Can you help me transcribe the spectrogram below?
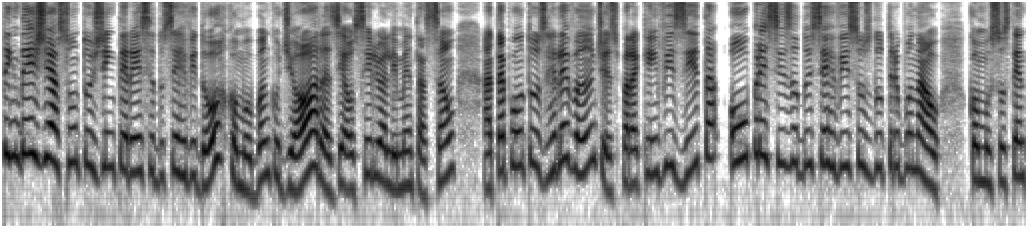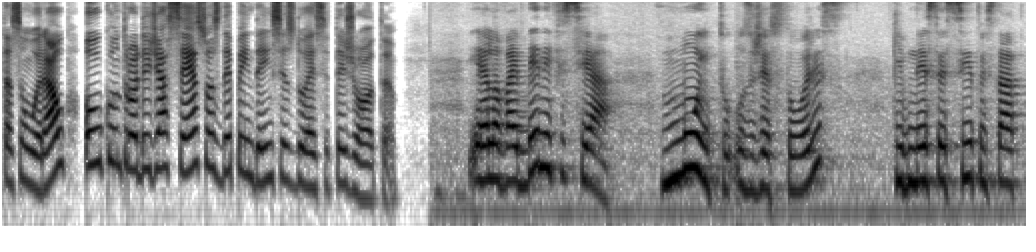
Tem desde assuntos de interesse do servidor, como banco de horas e auxílio alimentação, até pontos relevantes para quem visita ou precisa dos serviços do tribunal, como sustentação oral ou controle de acesso às dependências do STJ. E ela vai beneficiar muito os gestores que necessitam estar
